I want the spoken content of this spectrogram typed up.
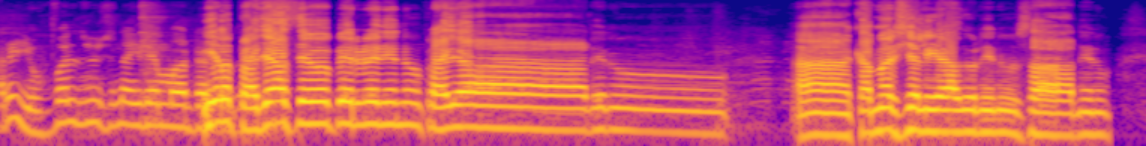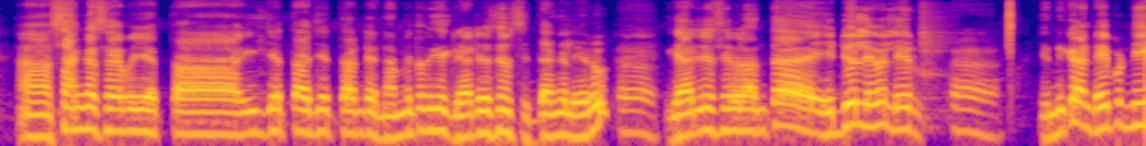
అరే ఎవ్వరు చూసినా ఇదే మాట ఇలా ప్రజాసేవ పేరునే నేను ప్రజా నేను కమర్షియల్ కాదు నేను సా- నేను సంఘ సేవ చేస్తా ఇది చేస్తా అది చేస్తా అంటే నమ్మితానికి గ్రాడ్యుయేషన్ సిద్ధంగా లేరు. గ్రాడ్యుయేషన్ అంతా ఎడ్యూల్ లెవెల్ లేరు. ఎందుకంటే ఇప్పుడు నీ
